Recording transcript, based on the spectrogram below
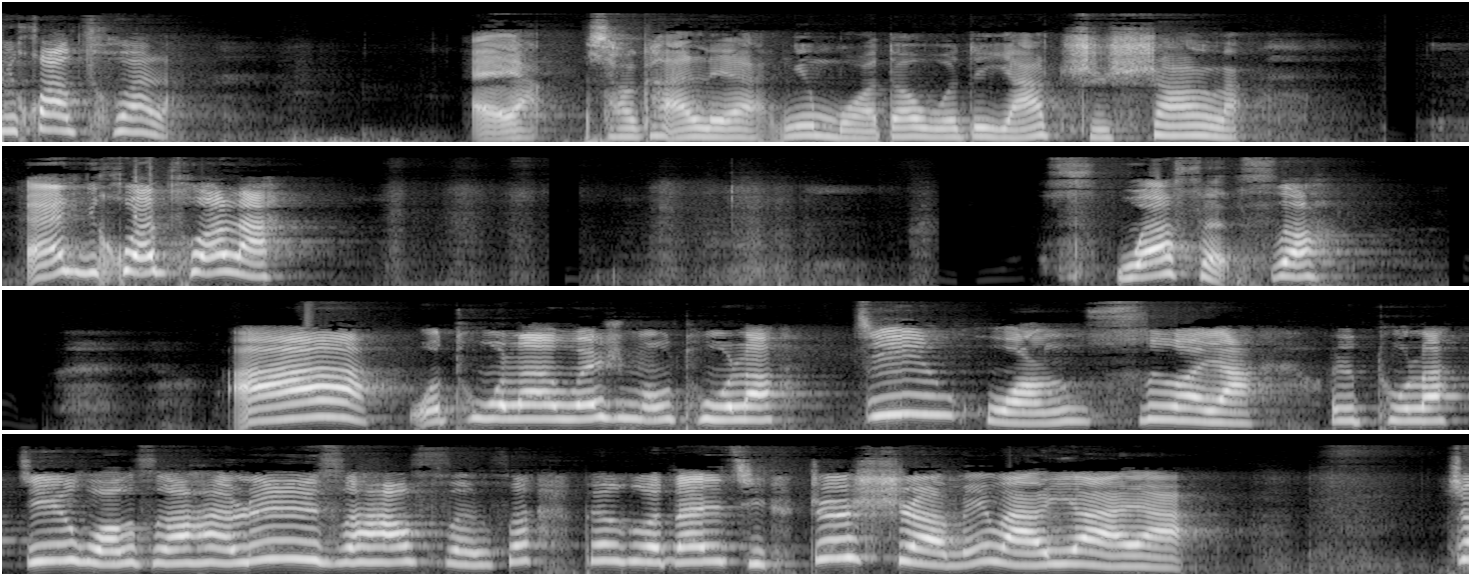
你画错了。哎呀，小凯莉，你抹到我的牙齿上了。哎，你画错了，我要粉色。啊！我涂了，为什么我涂了金黄色呀？我就涂了金黄色，还有绿色，还有粉色配合在一起，这是什么玩意儿呀？这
